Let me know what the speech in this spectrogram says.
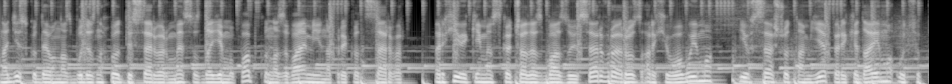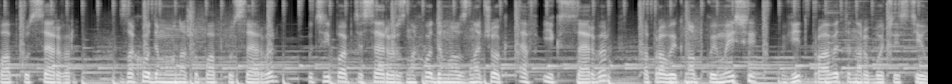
На диску, де у нас буде знаходитись сервер, ми создаємо папку, називаємо її, наприклад, сервер. Архів, який ми скачали з базою сервера, розархівовуємо і все, що там є, перекидаємо у цю папку сервер. Заходимо у нашу папку сервер. У цій папці сервер знаходимо значок FX Server та правою кнопкою миші відправити на робочий стіл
